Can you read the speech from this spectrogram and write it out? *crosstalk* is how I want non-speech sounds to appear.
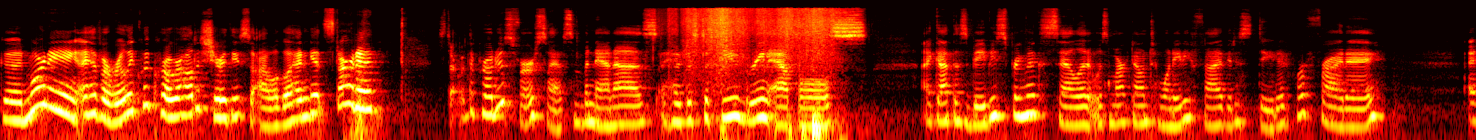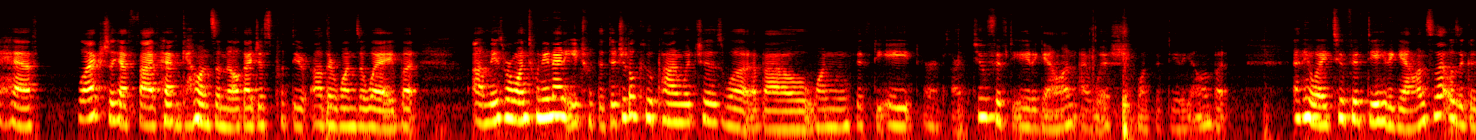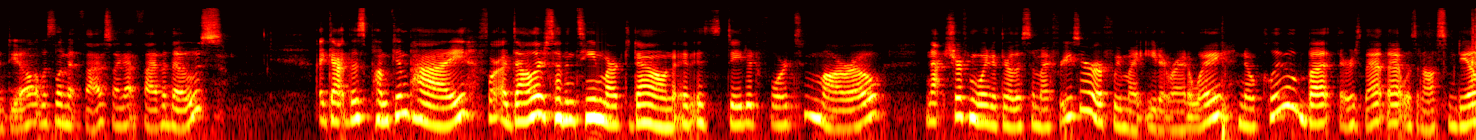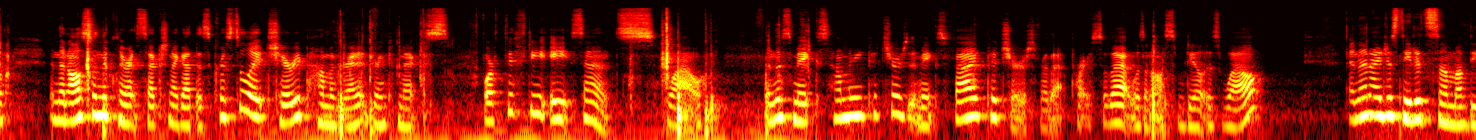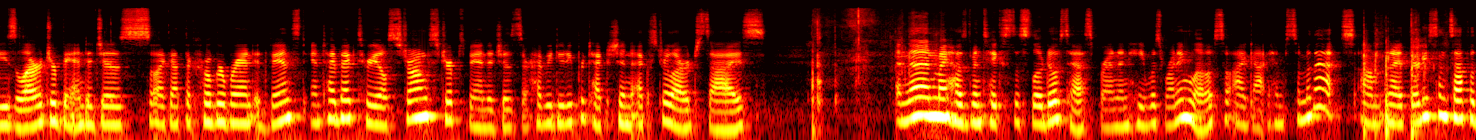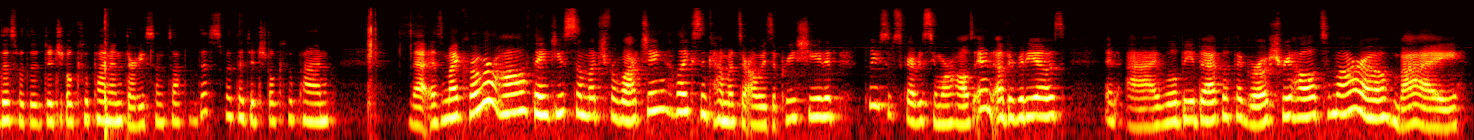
Good morning. I have a really quick Kroger haul to share with you, so I will go ahead and get started. Start with the produce first. I have some bananas. I have just a few green apples. I got this baby spring mix salad. It was marked down to 185. It is dated for Friday. I have, well, I actually have five *laughs* half gallons of milk. I just put the other ones away, but um, these were 129 each with the digital coupon, which is what about 158 or sorry, 258 a gallon. I wish 158 a gallon, but Anyway, 258 a gallon, so that was a good deal. It was limit five, so I got five of those. I got this pumpkin pie for a $1.17 marked down. It is dated for tomorrow. Not sure if I'm going to throw this in my freezer or if we might eat it right away. No clue, but there's that. That was an awesome deal. And then also in the clearance section, I got this Crystal Light Cherry Pomegranate Drink Mix for 58 cents. Wow. And this makes how many pitchers? It makes five pitchers for that price. So that was an awesome deal as well. And then I just needed some of these larger bandages. So I got the Kroger brand Advanced Antibacterial Strong Strips bandages. They're heavy duty protection, extra large size. And then my husband takes this low dose aspirin and he was running low, so I got him some of that. Um, and I had 30 cents off of this with a digital coupon and 30 cents off of this with a digital coupon. That is my Kroger haul. Thank you so much for watching. Likes and comments are always appreciated. Please subscribe to see more hauls and other videos. And I will be back with a grocery haul tomorrow. Bye.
